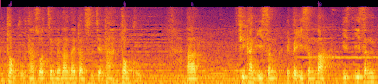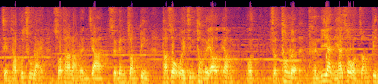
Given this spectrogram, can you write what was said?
很痛苦。他说真的，那那段时间他很痛苦，啊，去看医生也被医生骂。医医生检查不出来，说他老人家随便装病。他说我已经痛了要要我就痛了很厉害，你还说我装病，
